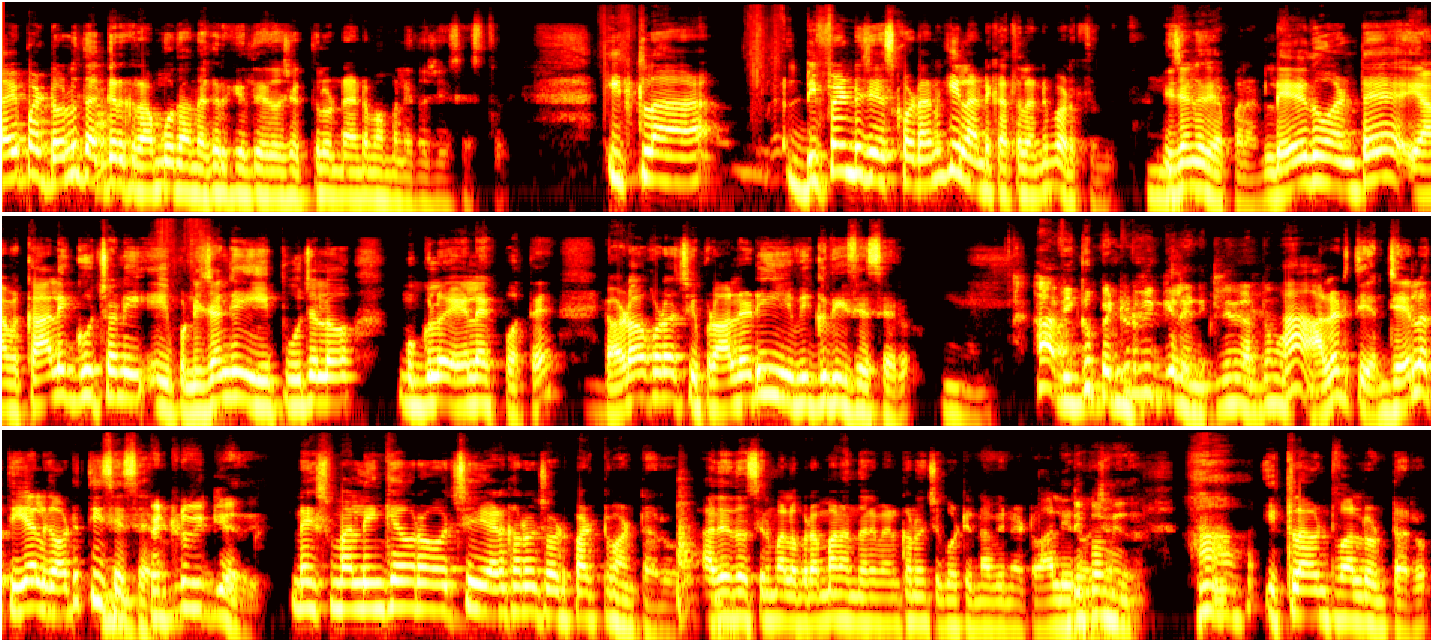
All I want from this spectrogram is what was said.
భయపడ్డోళ్ళు దగ్గరికి రమ్ము దాని దగ్గరికి వెళ్తే ఏదో శక్తులు ఉన్నాయంటే మమ్మల్ని ఏదో చేసేస్తుంది. ఇట్లా డిఫెండ్ చేసుకోవడానికి ఇలాంటి కథలన్నీ పడుతుంది. నిజంగా చెప్పాలంటే లేదు అంటే ఆమె ఖాళీకి కూర్చొని ఇప్పుడు నిజంగా ఈ పూజలో ముగ్గులో వేయలేకపోతే ఎవడో ఒకడు వచ్చి ఇప్పుడు ఆల్రెడీ ఈ విగ్గు తీసేశారు. విగ్గు పెట్టుడు విగ్గేలేండి క్లియర్ అర్థం ఆల్రెడీ జైల్లో తీయాలి కాబట్టి తీసేశారు. పెట్టుడు విగ్గే అది. నెక్స్ట్ మళ్ళీ ఇంకెవరో వచ్చి వెనక నుంచి ఒకటి పట్టమంటారు అదేదో సినిమాలో బ్రహ్మానందని వెనక నుంచి కొట్టి నవ్వినట్టు వాళ్ళు ఇట్లాంటి వాళ్ళు ఉంటారు.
